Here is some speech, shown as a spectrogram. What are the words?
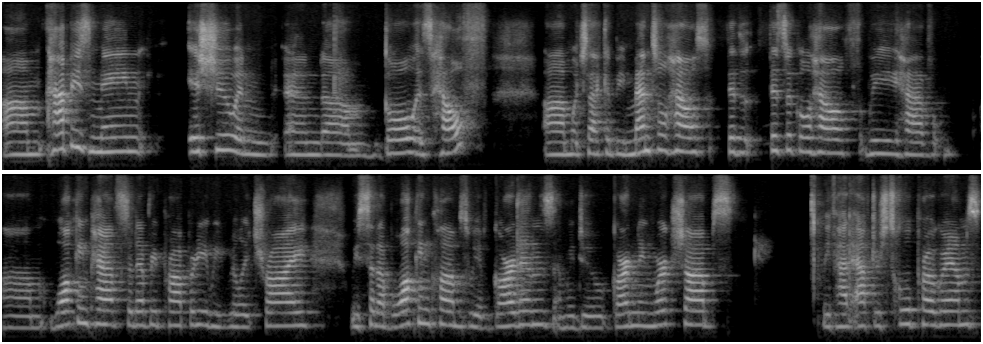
Um, Happy's main issue and, and um, goal is health, um, which that could be mental health, phys physical health. We have um, walking paths at every property. We really try. We set up walking clubs. We have gardens and we do gardening workshops. We've had after school programs.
